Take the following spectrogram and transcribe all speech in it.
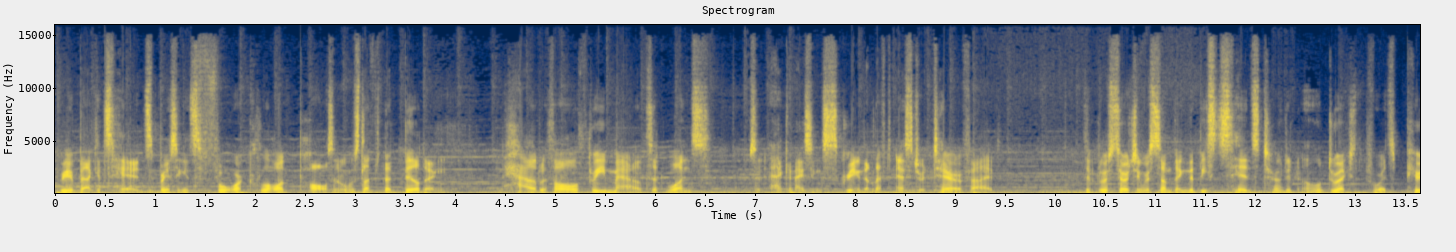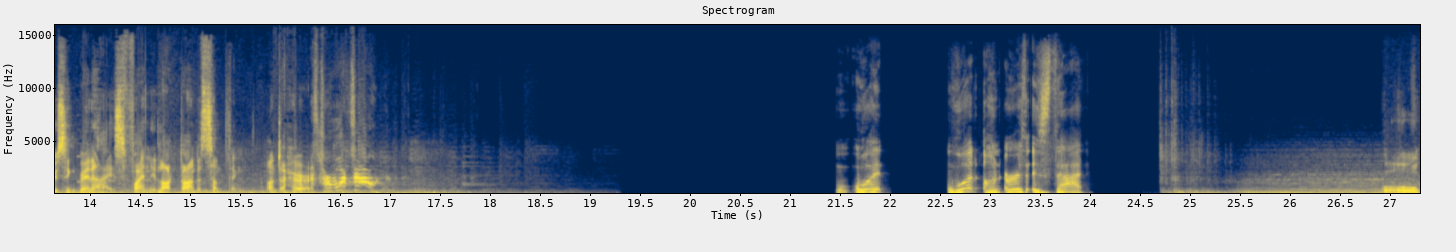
It reared back its head, bracing its four clawed paws at what was left of that building, and howled with all three mouths at once. It was an agonizing scream that left Esther terrified. As if it were searching for something, the beast's heads turned in all directions before its piercing red eyes finally locked onto something. Onto her. Mister, watch out! What? What on earth is that? Oh,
